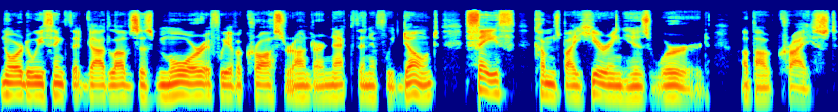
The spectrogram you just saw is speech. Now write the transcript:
nor do we think that God loves us more if we have a cross around our neck than if we don't. Faith comes by hearing his word about Christ.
